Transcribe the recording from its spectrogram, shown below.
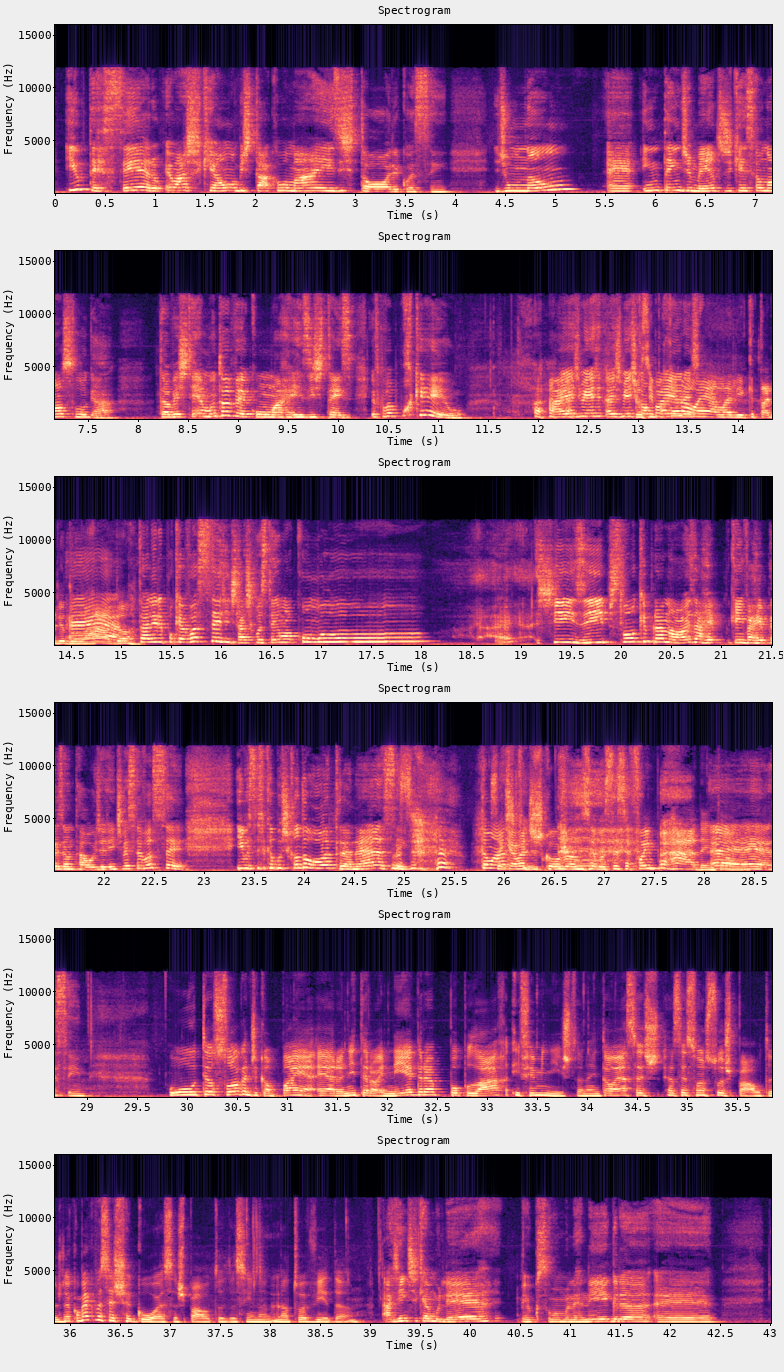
E o terceiro, eu acho que é um obstáculo mais histórico, assim, de um não é, entendimento de que esse é o nosso lugar. Talvez tenha muito a ver com uma resistência. Eu ficava, por que eu? Aí as minhas, as minhas Tipo assim, por que companheiras. não é ela ali que tá ali do É, lado? tá ali porque é você, a gente acha que você tem um acúmulo é, X, Y, que pra nós, quem vai representar hoje a gente vai ser você. E você fica buscando outra, né? Assim. Então você acho quer uma que... desculpa pra não ser você? Você foi empurrada, então. É, é, assim. O teu slogan de campanha era Niterói negra, popular e feminista, né? Então essas, essas são as suas pautas, né? Como é que você chegou a essas pautas, assim, na, na tua vida? A gente que é mulher, eu que sou uma mulher negra, é,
